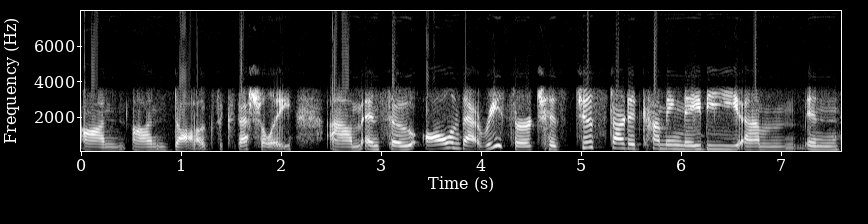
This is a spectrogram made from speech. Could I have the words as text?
on on dogs especially. Um, and so all of that research has just started coming maybe um, in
